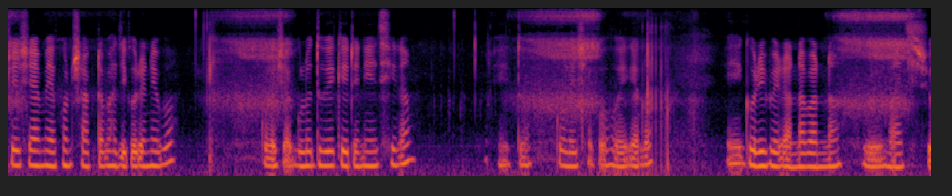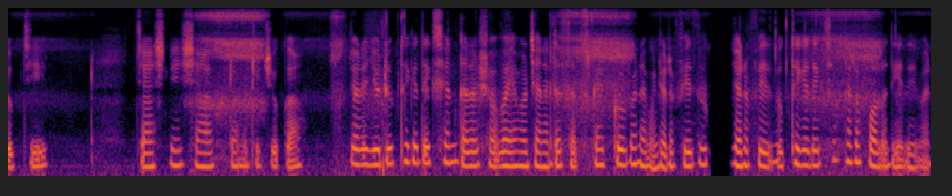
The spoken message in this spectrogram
শেষে আমি এখন শাকটা ভাজি করে নেব। কলে শাকগুলো ধুয়ে কেটে নিয়েছিলাম। এই তো কলাই শাকও হয়ে গেল। এই গরিবের রান্নাবান্না, রুই মাছ, সবজি, চাশনি, শাক, টমেটো চোকা যারা ইউটিউব থেকে দেখছেন, তারা সবাই আমার চ্যানেলটা সাবস্ক্রাইব করবেন এবং যারা ফেসবুক যারা ফেসবুক থেকে দেখছেন, তারা ফলো দিয়ে দেবেন।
